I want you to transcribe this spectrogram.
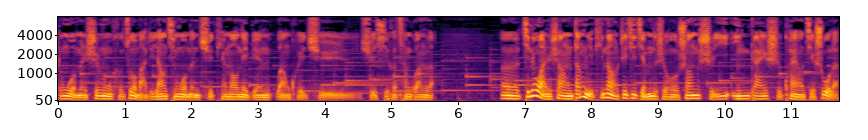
跟我们深入合作吧，就邀请我们去天猫那边晚会去学习和参观了。呃，今天晚上当你听到这期节目的时候，双十一应该是快要结束了，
